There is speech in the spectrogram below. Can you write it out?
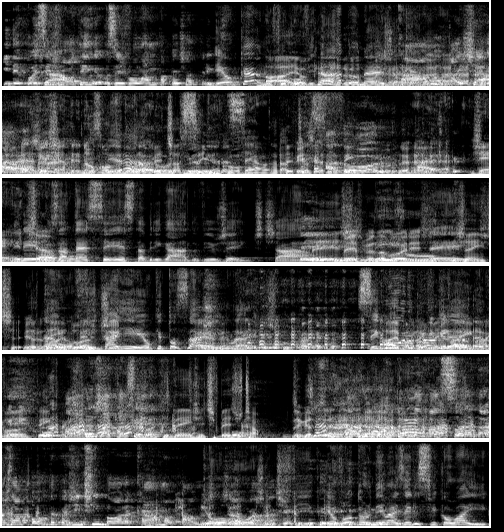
E depois vocês, Tchau. voltem, vocês vão lá no tapete atriz. Eu quero, não fui Ah, eu convidado, quero. né? Já Calma, vai chegar, Ah, vai chegar. Alexandre não convidou o Tapete a Meu Deus do 5. céu. Tapete a Tapete a 5. Adoro. Ah, gente, Meninos, amo. até sexta. Obrigado, viu, gente? Tchau. Beijo. Beijo, meus Beijo. amores. Beijo. Gente, Beijo eu tenho Não, duas fica aí, eu que tô É saindo. verdade, desculpa. Segura Ai, vou. Eu vou... Fragmentei, fragmentei. Até semana que vem, gente. Beijo, tchau. Brincadeira. Uma vassoura atrás da porta pra gente ir embora. Calma, Paulo. Que horror, vai. gente. Eu vou dormir, mas eles ficam aí.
